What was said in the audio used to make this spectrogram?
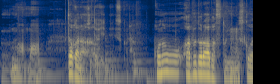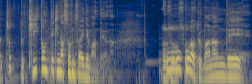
うんまあまだかあ、時ら、代ですから。このアブドラ・アバスという息子はちょっとキートン的な存在でもあるんだよな。考古学学んで、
